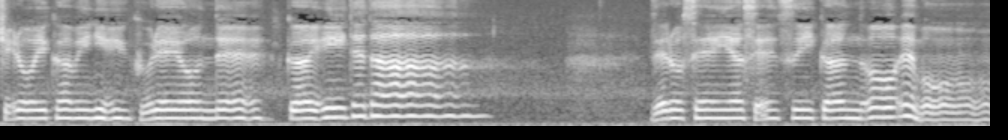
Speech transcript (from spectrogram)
白い紙にクレヨンで書いてた。ゼロ戦や潜水艦の絵も。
